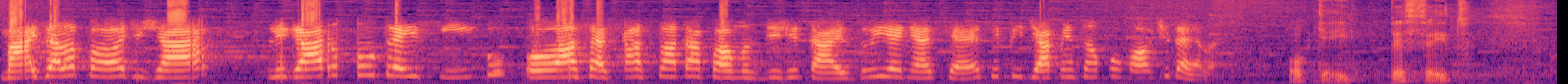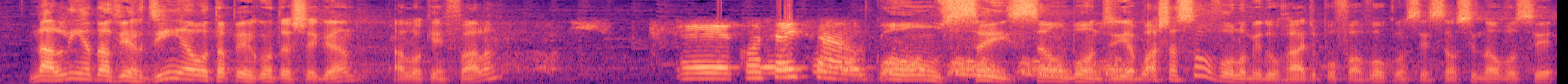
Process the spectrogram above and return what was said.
Mas ela pode já ligar no 135 ou acessar as plataformas digitais do INSS e pedir a pensão por morte dela. Ok, perfeito. Na linha da Verdinha, outra pergunta chegando. Alô, quem fala? É, Conceição. Conceição, bom dia. Baixa só o volume do rádio, por favor, Conceição, senão você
